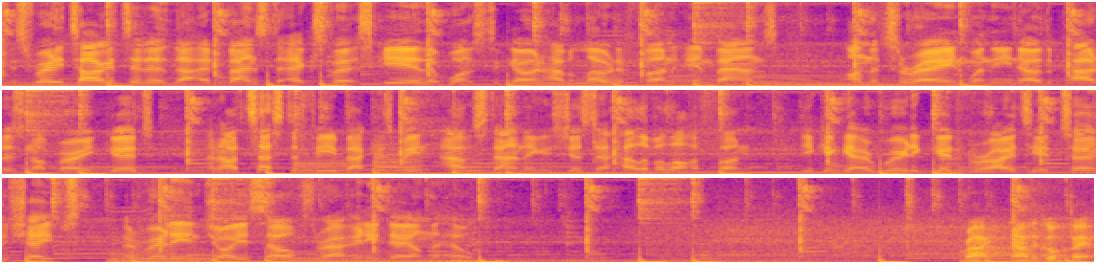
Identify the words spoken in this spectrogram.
It's really targeted at that advanced expert skier that wants to go and have a load of fun inbounds on the terrain when you know the powder's not very good. And our tester feedback has been outstanding. It's just a hell of a lot of fun. You can get a really good variety of turn shapes and really enjoy yourself throughout any day on the hill. Right, now the good bit.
